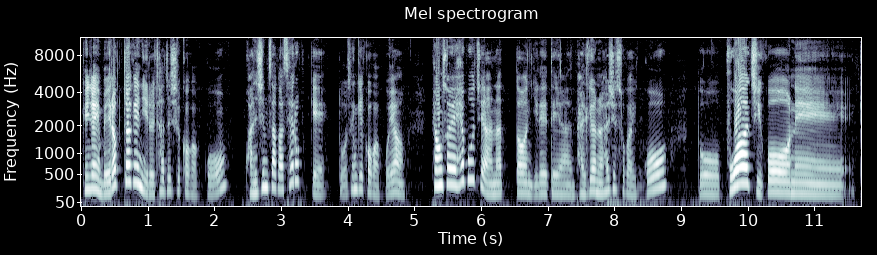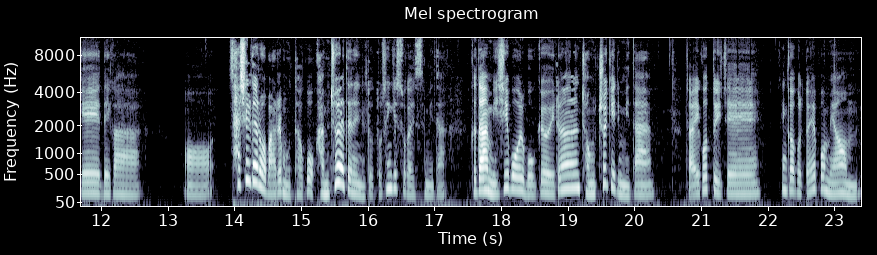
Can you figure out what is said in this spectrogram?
굉장히 매력적인 일을 찾으실 것 같고 관심사가 새롭게 또 생길 것 같고요. 평소에 해보지 않았던 일에 대한 발견을 하실 수가 있고 또 부하 직원에게 내가 어, 사실대로 말을 못하고 감춰야 되는 일도 또 생길 수가 있습니다. 그 다음 25일 목요일은 정축일입니다. 자 이것도 이제 생각을 또 해보면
